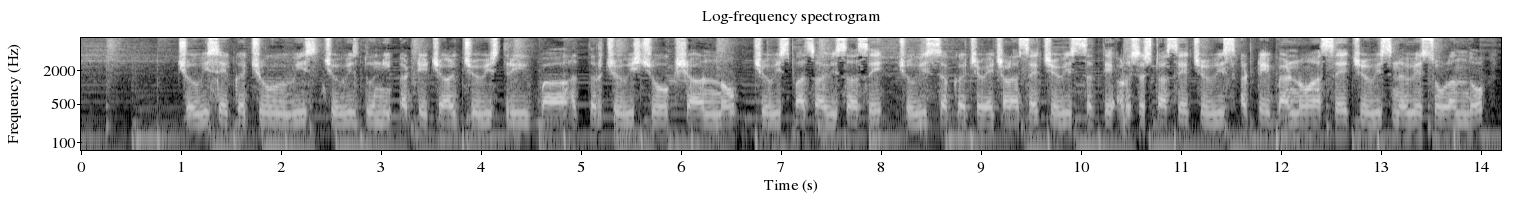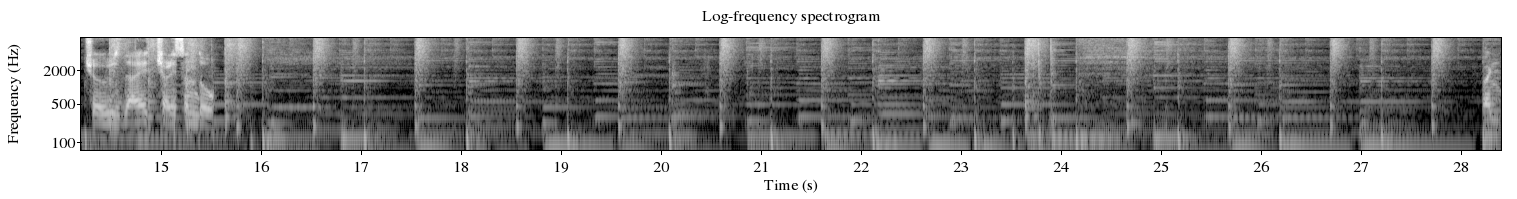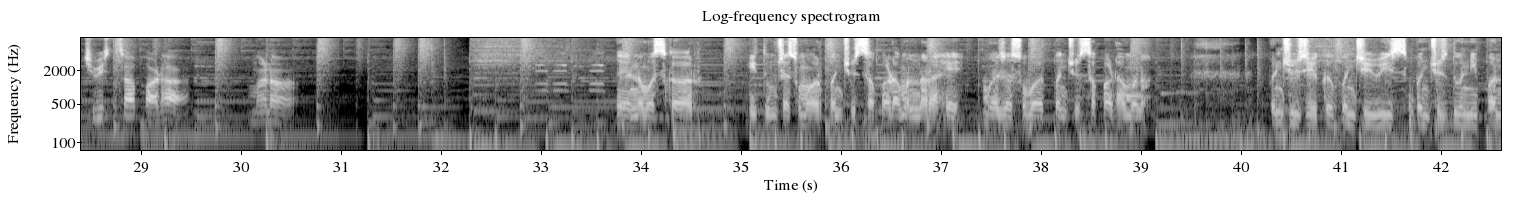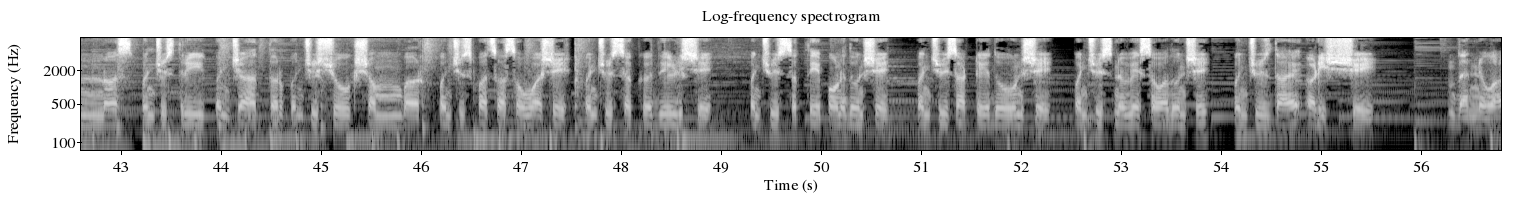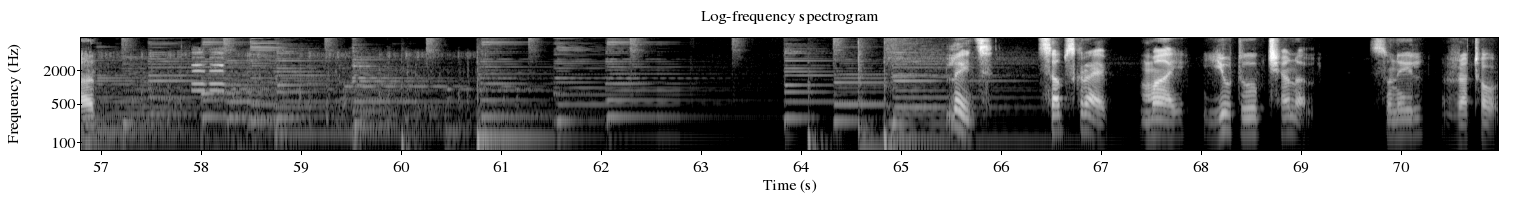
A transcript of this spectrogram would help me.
चोवीस एक चोवीस चोवीस दोन्ही अठ्ठेचाळीस चोवीस त्रिक बहात्तर चोवीस चौक शहाण्णव चोवीस पाच असे चोवीस सक चव्वेचाळीस असे चोवीस सत्ते अडुसष्ट असे चोवीस अठ्ठे ब्याण्णव असे चोवीस नव्वे सोळंदो चोवीस दहा चाळीसंदो पंचवीसचा पाढा म्हणा. नमस्कार. मी तुमच्यासमोर पंचवीसचा पाढा म्हणणार आहे. माझ्यासोबत पंचवीसचा पाढा म्हणा. पंचवीस एक पंचवीस पंचवीस दोन्ही पन्नास पंचवीस त्रिक पंच्याहत्तर पंचवीस चौक शंभर पंचवीस पाच सव्वाशे पंचवीस सक दीडशे पंचवीस सत्ते पावणे दोनशे पंचवीस आठे दोनशे पंचवीस नव्वे सव्वा दोनशे पंचवीस दहा अडीचशे. धन्यवाद. Please subscribe my YouTube channel Sunil Rathod.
